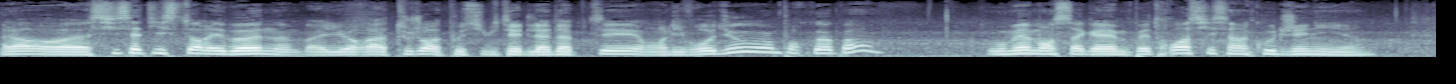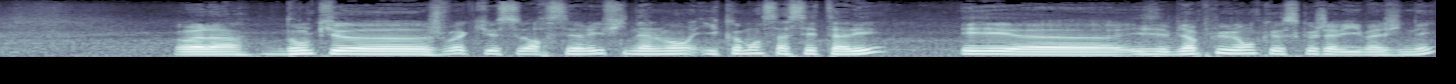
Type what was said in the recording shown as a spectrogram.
Alors, euh, si cette histoire est bonne, bah, il y aura toujours la possibilité de l'adapter en livre audio, hein, pourquoi pas? Ou même en saga MP3 si c'est un coup de génie. hein. Voilà, donc je vois que ce hors-série finalement il commence à s'étaler et il est bien plus long que ce que j'avais imaginé.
